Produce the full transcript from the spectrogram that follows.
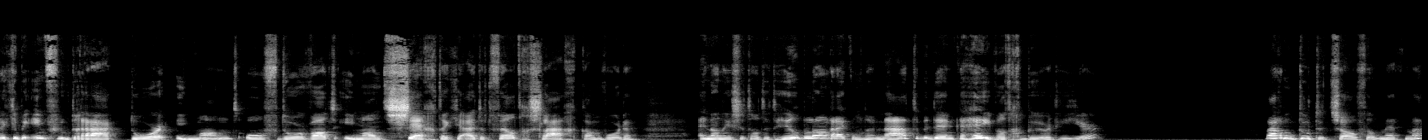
dat je beïnvloed raakt door iemand of door wat iemand zegt, dat je uit het veld geslagen kan worden. En dan is het altijd heel belangrijk om daarna te bedenken: hé, hey, wat gebeurt hier? Waarom doet het zoveel met me?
